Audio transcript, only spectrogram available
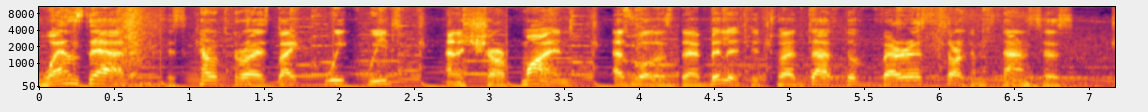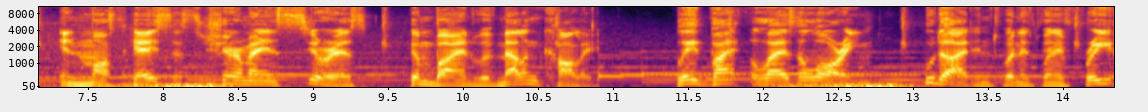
Wednesday Addams is characterized by quick wit and a sharp mind, as well as the ability to adapt to various circumstances. In most cases, she remains serious, combined with melancholy. Played by Lisa Loring, who died in 2023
